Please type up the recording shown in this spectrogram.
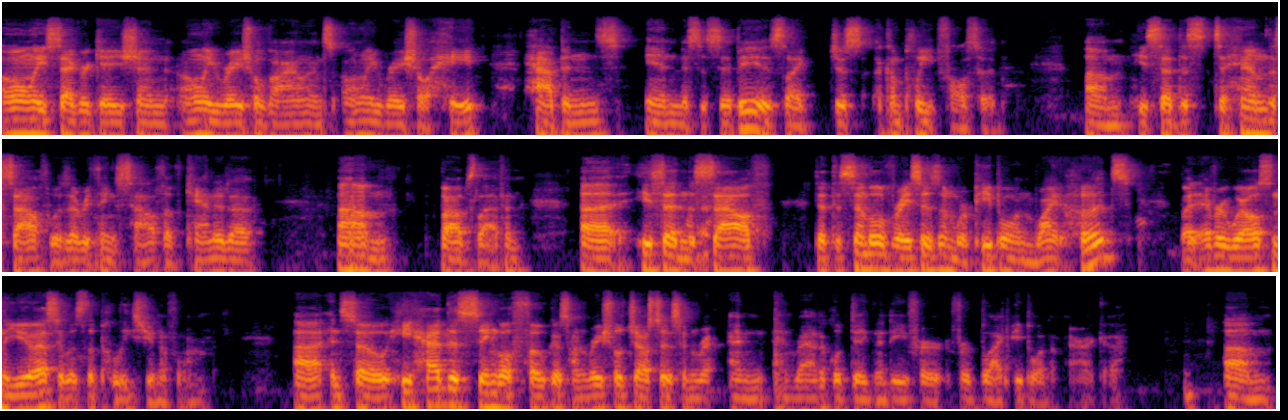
only segregation, only racial violence, only racial hate happens in Mississippi is like just a complete falsehood. Um, he said this to him, the South was everything south of Canada. Um, Bob's laughing. Uh, he said in the South that the symbol of racism were people in white hoods, but everywhere else in the US, it was the police uniform. Uh, and so he had this single focus on racial justice and, and, and radical dignity for, for Black people in America. Um,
